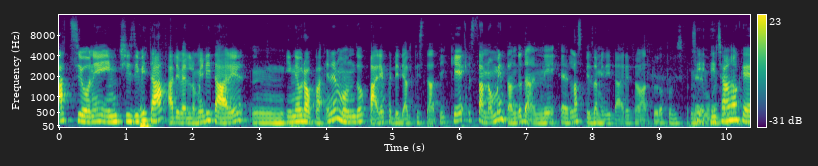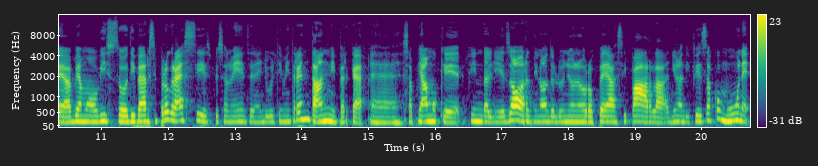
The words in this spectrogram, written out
azione e incisività a livello militare mh, mm, in Europa e nel mondo pari a quelle di altri stati che stanno aumentando da anni eh, la spesa militare tra l'altro dopo vi sforneremo Sì, diciamo che abbiamo visto diversi progressi specialmente negli ultimi 30 anni perché eh, sappiamo che fin dagli esordi no, dell'Unione Europea si parla di una difesa comune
